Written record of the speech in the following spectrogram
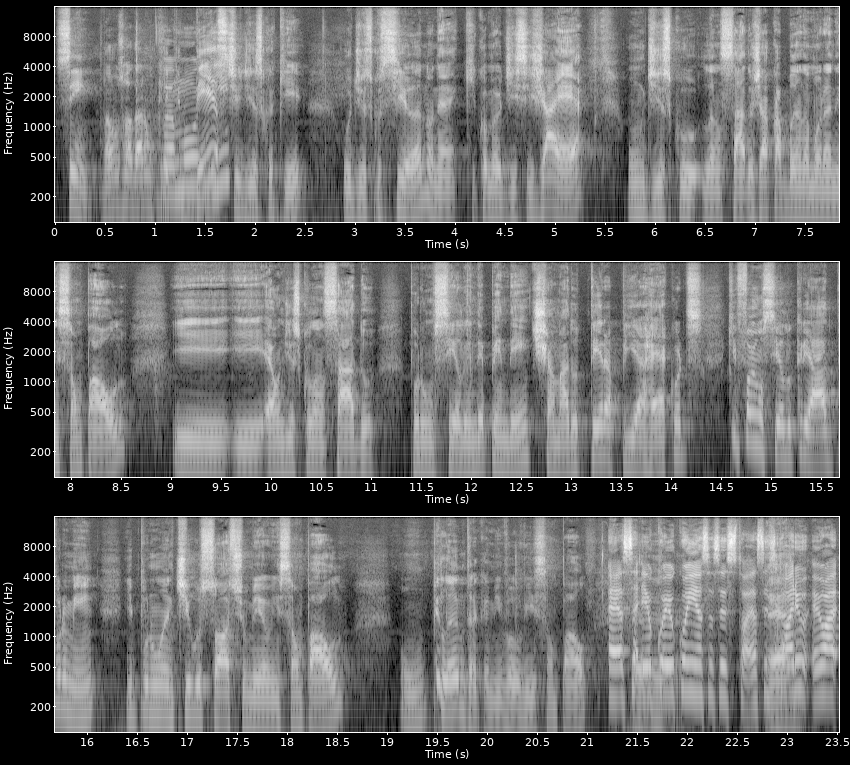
Sim, vamos rodar um clipe Vamos deste disco aqui, o disco Ciano, né? Que, como eu disse, já é um disco lançado já com a banda morando em São Paulo. E, e é um disco lançado por um selo independente chamado Terapia Records, que foi um selo criado por mim e por um antigo sócio meu em São Paulo. Um pilantra que eu me envolvi em São Paulo. Essa, eu, eu conheço essa história. Essa É? história, eu acho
